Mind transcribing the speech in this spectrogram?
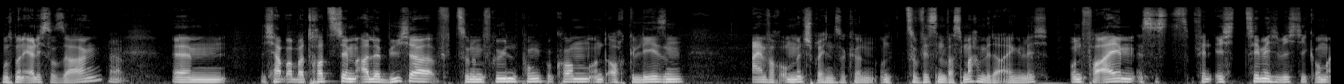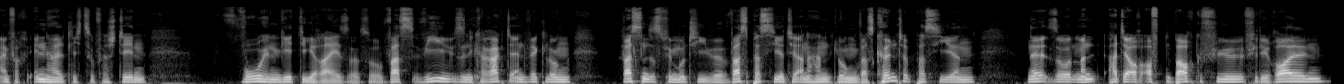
muss man ehrlich so sagen. Ja. Ähm, ich habe aber trotzdem alle Bücher zu einem frühen Punkt bekommen und auch gelesen, einfach um mitsprechen zu können und zu wissen, was machen wir da eigentlich. Und vor allem ist es, finde ich, ziemlich wichtig, um einfach inhaltlich zu verstehen, wohin geht die Reise? So, was, wie sind die Charakterentwicklungen? Was sind das für Motive? Was passiert hier an Handlungen? Was könnte passieren? Ne, so, man hat ja auch oft ein Bauchgefühl für die Rollen.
